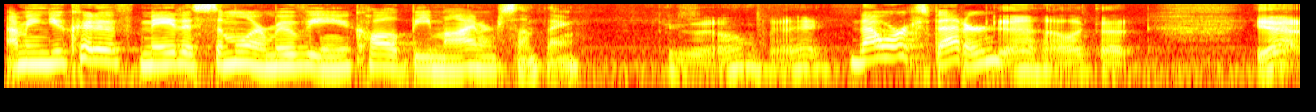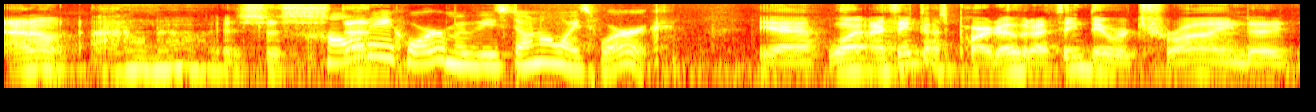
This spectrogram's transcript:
I mean, you could have made a similar movie and you call it Be Mine or something. Oh, hey, That works better. yeah, I like that. Yeah, I don't, I don't know. It's just that- Holiday horror movies don't always work. Yeah, well, I think that's part of it. I think they were trying to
